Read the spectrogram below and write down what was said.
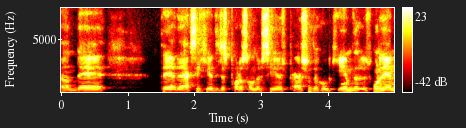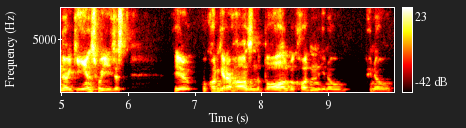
and uh, they they actually here they just put us under serious pressure the whole game. That was one of them their games where you just you know, we couldn't get our hands on the ball. We couldn't you know you know.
